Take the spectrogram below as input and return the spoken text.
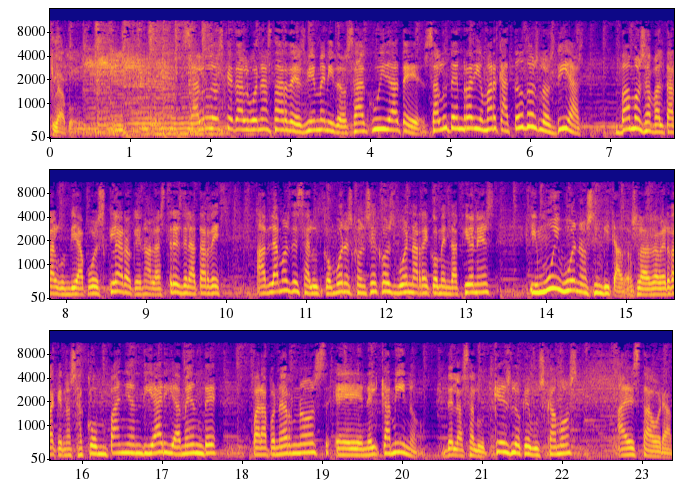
Clavo. Saludos, ¿qué tal? Buenas tardes, bienvenidos a Cuídate. Salud en Radio Marca todos los días. ¿Vamos a faltar algún día? Pues claro que no, a las 3 de la tarde hablamos de salud con buenos consejos, buenas recomendaciones y muy buenos invitados. La verdad que nos acompañan diariamente para ponernos en el camino de la salud. ¿Qué es lo que buscamos a esta hora?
